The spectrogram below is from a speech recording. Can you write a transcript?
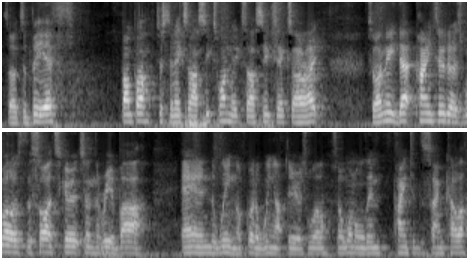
So it's a BF bumper, just an XR6 one, XR6, XR8. So I need that painted as well as the side skirts and the rear bar and the wing. I've got a wing up there as well. So I want all them painted the same color.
